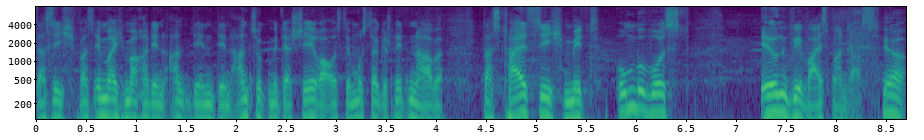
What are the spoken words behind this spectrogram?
dass ich, was immer ich mache, den, den, den Anzug mit der Schere aus dem Muster geschnitten habe, das teilt sich mit unbewusst. Irgendwie weiß man das. Ja,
